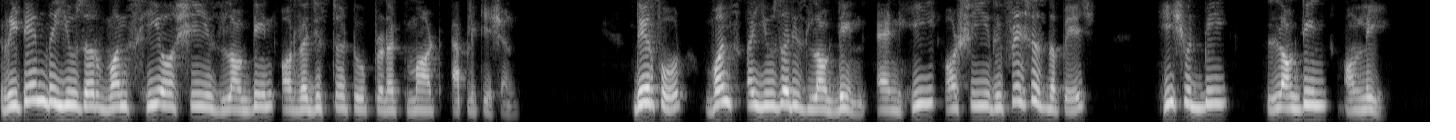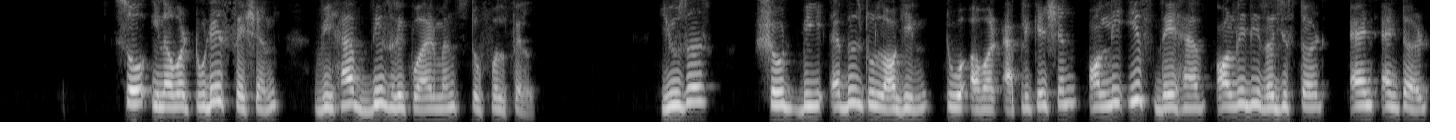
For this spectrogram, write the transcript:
retain the user once he or she is logged in or registered to Product Mart application. Therefore, once a user is logged in and he or she refreshes the page, he should be logged in only. So in our today's session, we have these requirements to fulfill. Users should be able to log in to our application only if they have already registered and entered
